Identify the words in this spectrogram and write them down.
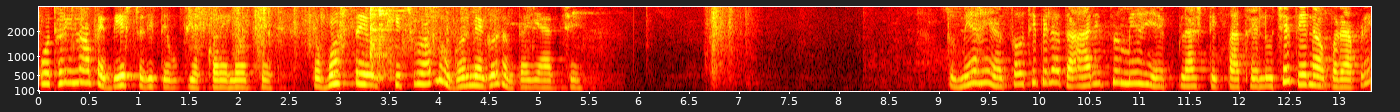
કોથળીનો આપણે બેસ્ટ રીતે ઉપયોગ કરેલો છે. તો મસ્ત એવું ખીચું આપણું ગરમે ગરમ તૈયાર છે. તો મેં અહીંયા સૌથી પહેલાં તો આ રીતનું મેં અહીંયા એક પ્લાસ્ટિક પાથરેલું છે, તેના ઉપર આપણે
